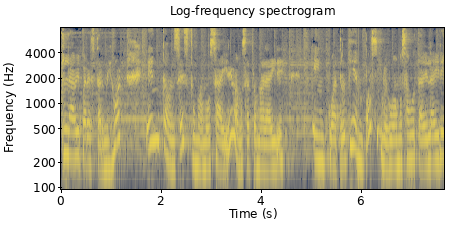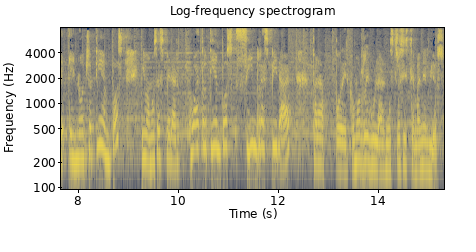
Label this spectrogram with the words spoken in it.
clave para estar mejor. Entonces tomamos aire, vamos a tomar aire en cuatro tiempos, luego vamos a botar el aire en ocho tiempos y vamos a esperar cuatro tiempos sin respirar para poder como regular nuestro sistema nervioso.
